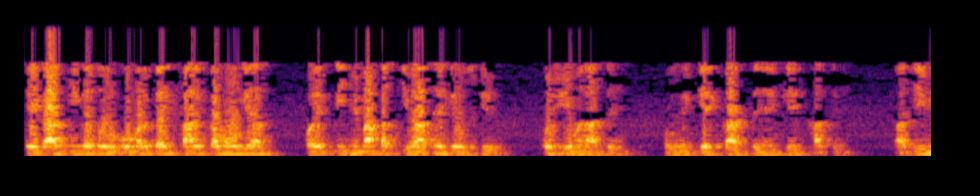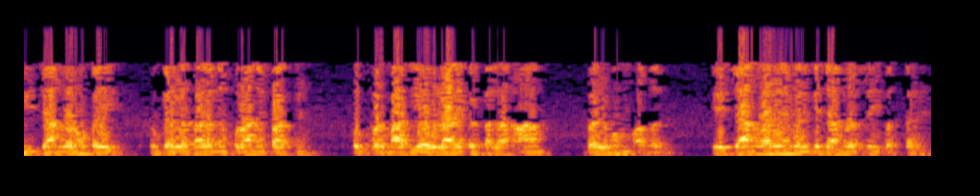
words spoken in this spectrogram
ایک آدمی کا تو عمر کا ایک سال کم ہو گیا اور اتنی حماقت کی بات ہے کہ اس کی خوشی مناتے ہیں۔ اس میں کیک کاٹتے ہیں، کیک کھاتے ہیں۔ عجیب جانوروں کا ہی، کیونکہ اللہ تعالیٰ نے قرآن پاک میں خود فرما دیا اولائے کا کلا عام بلحم اغل یہ جانور ہیں، بلکہ جانور سے ہی بدتر ہیں۔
